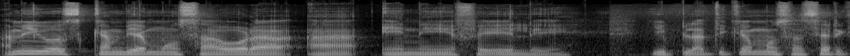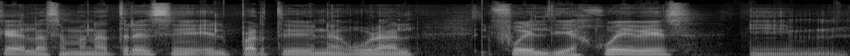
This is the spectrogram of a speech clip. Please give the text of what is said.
Amigos, cambiamos ahora a NFL y platicamos acerca de la semana 13. El partido inaugural fue el día jueves. Em,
